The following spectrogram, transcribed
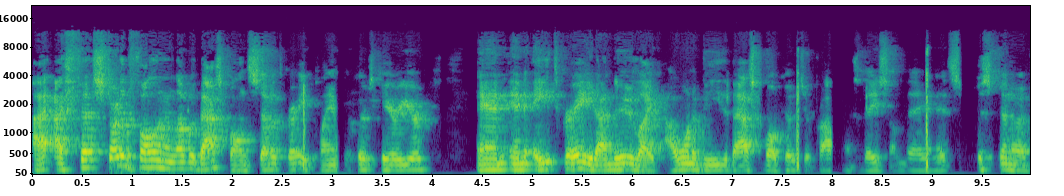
I, I started falling in love with basketball in seventh grade, playing for Coach Carrier. And in eighth grade, I knew like I want to be the basketball coach at Providence Day someday. And it's just been a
